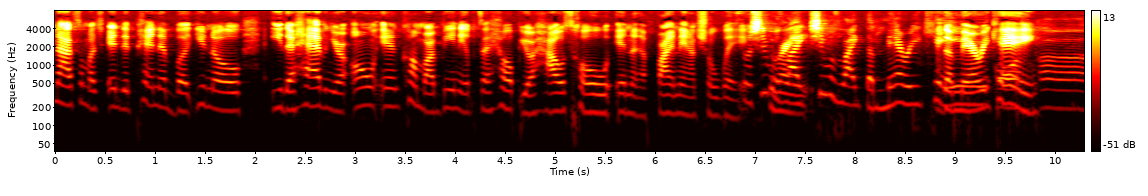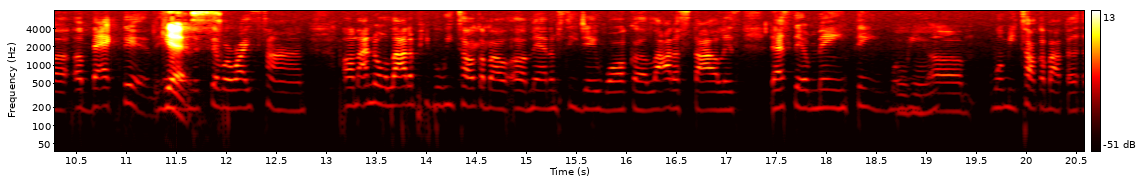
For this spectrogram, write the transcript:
not so much independent but you know either having your own income or being able to help your household in a financial way So she was Right. like she was like the Mary Kay, The Mary Kay. of, uh, uh, back then. in- in Yes. the civil rights time. Um, I know a lot of people. We talk about uh, Madam C.J. Walker. A lot of stylists. That's their main thing when we Mm-hmm. um, when we talk about the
